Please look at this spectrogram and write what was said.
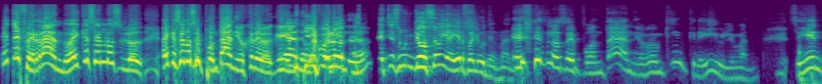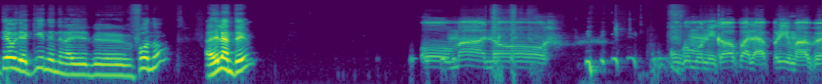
Este es Ferrando, hay que hacerlos los, hay que hacerlos espontáneos, creo que Claro, Miguel Bolón, ¿ah? Este es un yo soy, ayer fue lunes, mano. Ese es los espontáneos, qué increíble, mano. Siguiente audio aquí en el, el fono. Adelante. Oh, manos. Un comunicado para la prima, pe.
